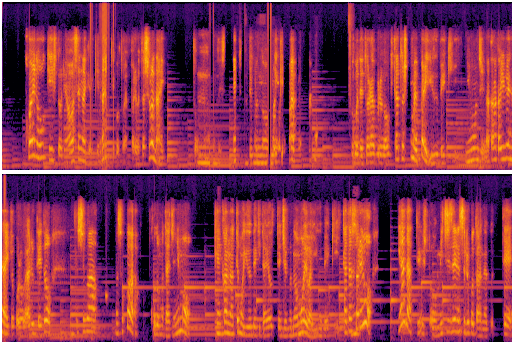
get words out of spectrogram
う声の大きい人に合わせなきゃいけないってことはやっぱり私はない。と思うんですね。自分の意見はそこでトラブルが起きたとしてもやっぱり言うべき日本人なかなか言えないところがあるけど私はそこは子どもたちにも喧嘩になっても言うべきだよって自分の思いは言うべきただそれを嫌だっていう人を道連れにすることはなくって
